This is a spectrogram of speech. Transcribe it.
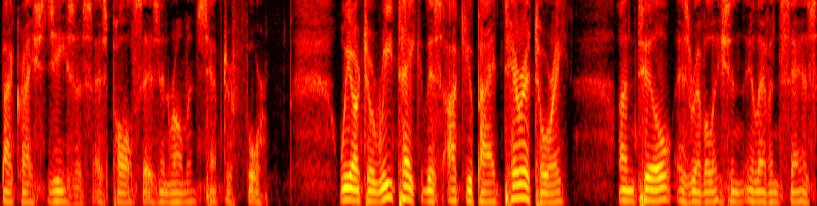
by Christ Jesus, as Paul says in Romans chapter 4. We are to retake this occupied territory until, as Revelation 11 says,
